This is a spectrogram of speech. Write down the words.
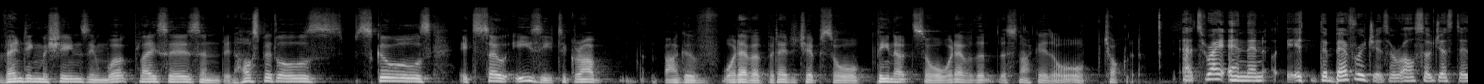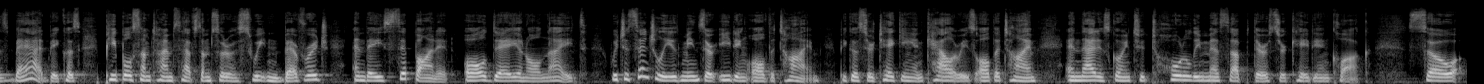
vending machines in workplaces and in hospitals, schools. It's so easy to grab a bag of whatever potato chips or peanuts or whatever the, the snack is or chocolate. That's right. And then it, the beverages are also just as bad because people sometimes have some sort of sweetened beverage and they sip on it all day and all night, which essentially means they're eating all the time because they're taking in calories all the time. And that is going to totally mess up their circadian clock. So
